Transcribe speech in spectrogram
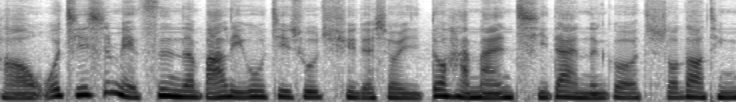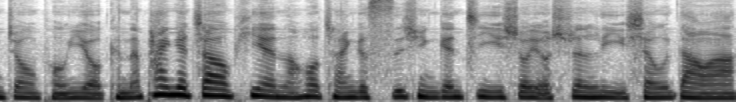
好，我其实每次呢把礼物寄出去的时候，也都还蛮期待能够收到听众朋友可能拍个照片，然后传一个私讯跟记忆说有顺利收到啊，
